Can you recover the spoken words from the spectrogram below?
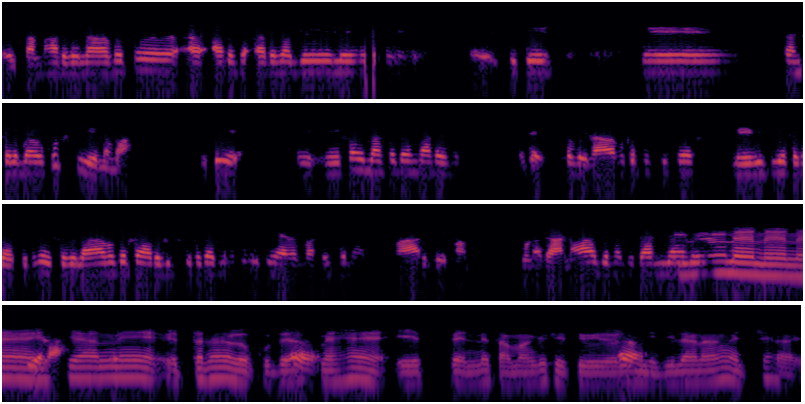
සමහර වෙලාවට අර අර වගේ සිටේ මේ සංකල්ප බවකුත් තියෙනවා. ඉතින් ඒකයි මට දැන් අර එක වෙලාවකට සිට මේ විදිහට දැක්කම එක වෙලාවකට අර විදිහට දැක්කම ඉතින් අර මට හිතෙන මාර්ගේ මම මොන දනාගෙනද දන්නේ නෑ නෑ නෑ කියන්නේ එතන ලොකු දෙයක් නැහැ. ඒත් වෙන්නේ තමන්ගේ සිතුවිලි වල නිදිලා නම් එච්චරයි.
